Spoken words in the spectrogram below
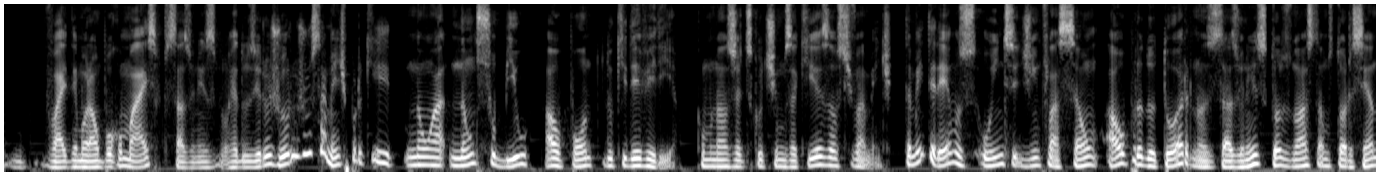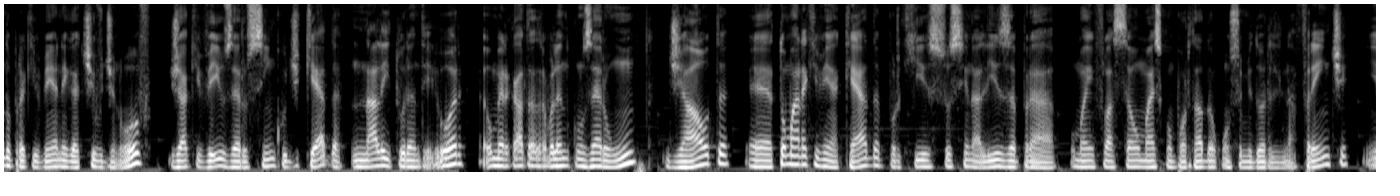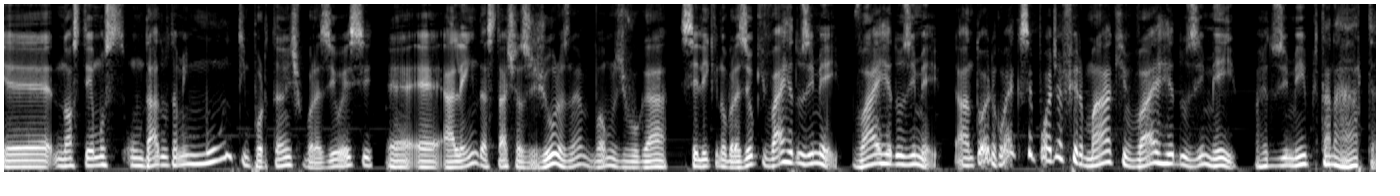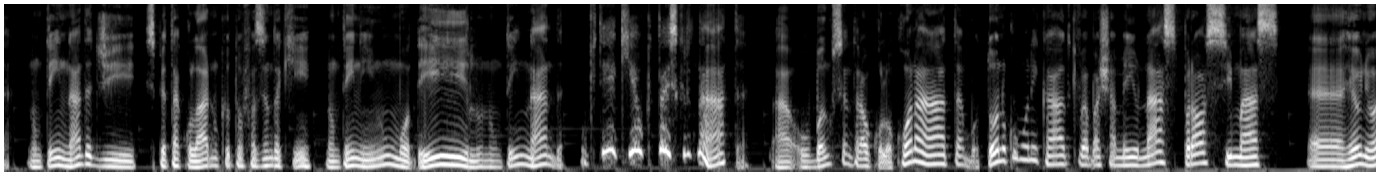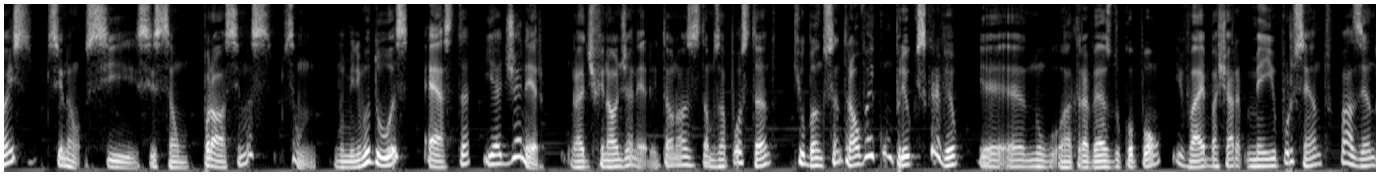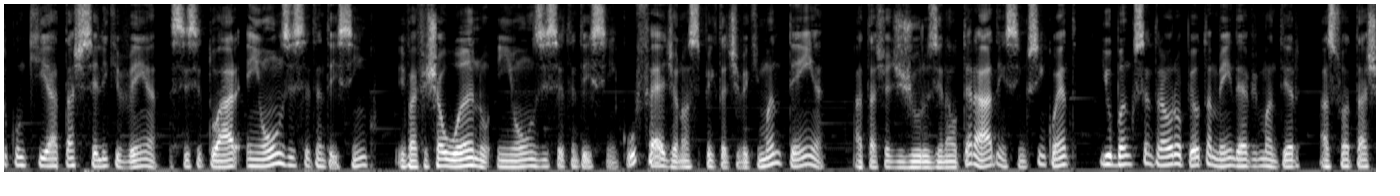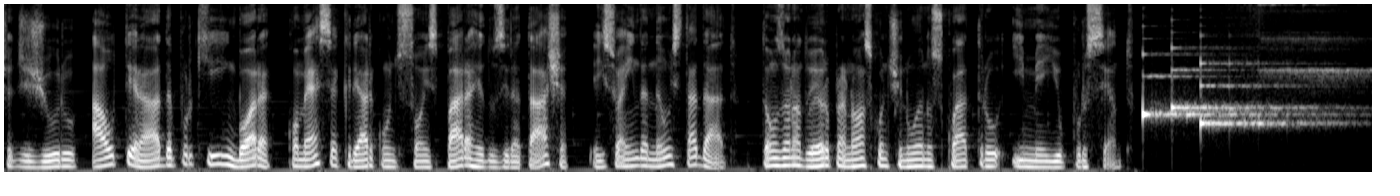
vai demorar um pouco mais para os Estados Unidos reduzir o juro, justamente porque não, não subiu ao ponto do que deveria como nós já discutimos aqui exaustivamente. Também teremos o índice de inflação ao produtor nos Estados Unidos, todos nós estamos torcendo para que venha negativo de novo, já que veio 0,5 de queda na leitura anterior. O mercado está trabalhando com 0,1 de alta. É, tomara que venha queda, porque isso sinaliza para uma inflação mais comportada ao consumidor ali na frente. É, nós temos um dado também muito importante para o Brasil, esse é, é, além das taxas de juros, né? Vamos divulgar Selic no Brasil, que vai reduzir meio. Vai reduzir meio. Ah, Antônio, como é que você pode afirmar que vai reduzir meio? Vai reduzir meio porque está na ata. Não tem nada de espetacular no que eu estou fazendo aqui. Não tem nenhum modelo, não tem nada. O que tem aqui é o que está escrito na ata. Ah, o Banco Central colocou na ata, botou no comunicado que vai baixar meio nas próximas é, reuniões, se não, se, se são próximas, são no mínimo duas, esta e a de janeiro de final de janeiro. Então nós estamos apostando que o Banco Central vai cumprir o que escreveu é, no, através do Copom e vai baixar meio por cento, fazendo com que a taxa Selic venha se situar em 11,75 e vai fechar o ano em 11,75. O Fed, a nossa expectativa é que mantenha a taxa de juros inalterada em 5,50 e o Banco Central Europeu também deve manter a sua taxa de juro alterada, porque, embora comece a criar condições para reduzir a taxa, isso ainda não está dado. Então, zona do euro para nós continua nos 4,5%.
